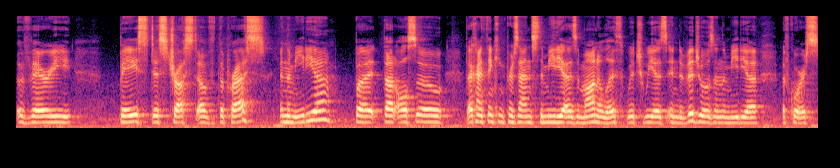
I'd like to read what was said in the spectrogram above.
a very base distrust of the press and the media, but that also that kind of thinking presents the media as a monolith, which we as individuals in the media, of course,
